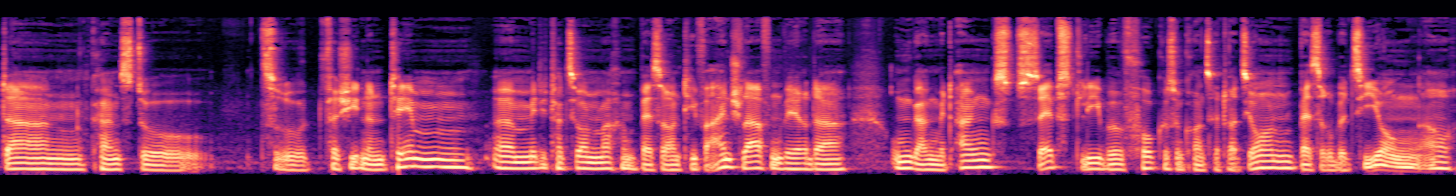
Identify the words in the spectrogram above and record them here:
Dann kannst du zu verschiedenen Themen äh, Meditationen machen. Besser und tiefer einschlafen wäre da. Umgang mit Angst, Selbstliebe, Fokus und Konzentration, bessere Beziehungen auch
